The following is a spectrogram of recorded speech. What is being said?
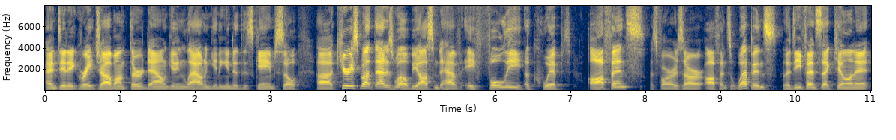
and did a great job on third down, getting loud and getting into this game. So, uh, curious about that as well. It'd be awesome to have a fully equipped offense as far as our offensive weapons, the defense that killing it,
